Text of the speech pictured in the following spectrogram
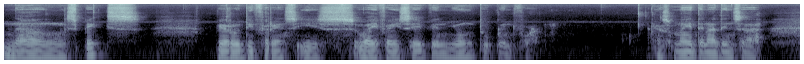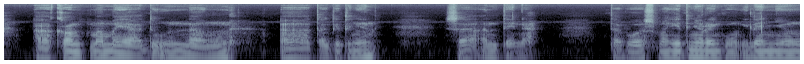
ng specs pero difference is Wi-Fi 7 yung 2.4. Kasi makita natin sa uh, count mamaya doon ng uh, tag dito niyan sa antenna. Tapos makita nyo rin kung ilan yung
